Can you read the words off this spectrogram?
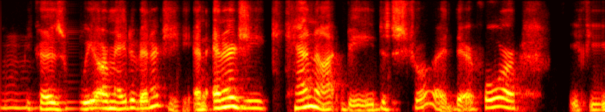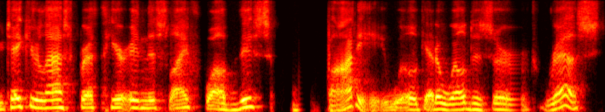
Mm-hmm. Because we are made of energy, and energy cannot be destroyed. Therefore, if you take your last breath here in this life, while this body will get a well deserved rest,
